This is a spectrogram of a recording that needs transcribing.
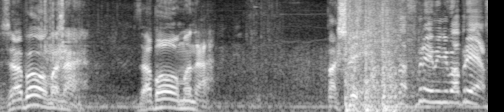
За Боумана! За Боумана! Пошли! У нас времени в обрез!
